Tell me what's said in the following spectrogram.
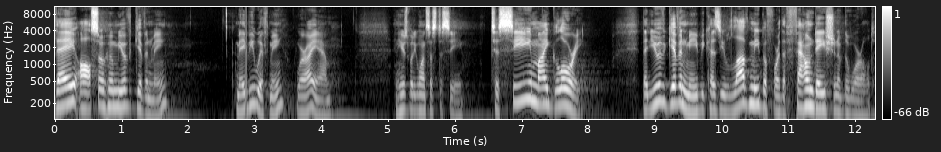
they also, whom you have given me, may be with me where I am. And here's what he wants us to see to see my glory that you have given me because you loved me before the foundation of the world.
